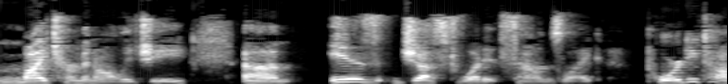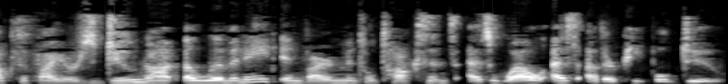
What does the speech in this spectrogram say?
my terminology, um, is just what it sounds like. Poor detoxifiers do not eliminate environmental toxins as well as other people do.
